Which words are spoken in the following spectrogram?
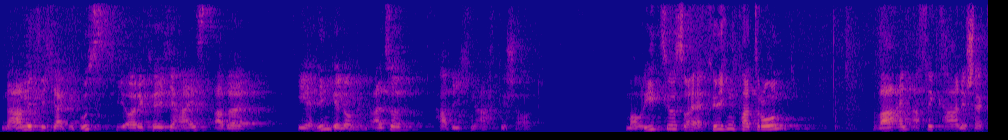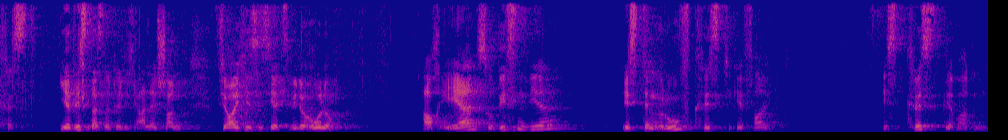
namentlich ja gewusst, wie eure Kirche heißt, aber eher hingenommen. Also habe ich nachgeschaut. Mauritius, euer Kirchenpatron, war ein afrikanischer Christ. Ihr wisst das natürlich alle schon. Für euch ist es jetzt Wiederholung. Auch er, so wissen wir, ist dem Ruf Christi gefolgt, ist Christ geworden.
